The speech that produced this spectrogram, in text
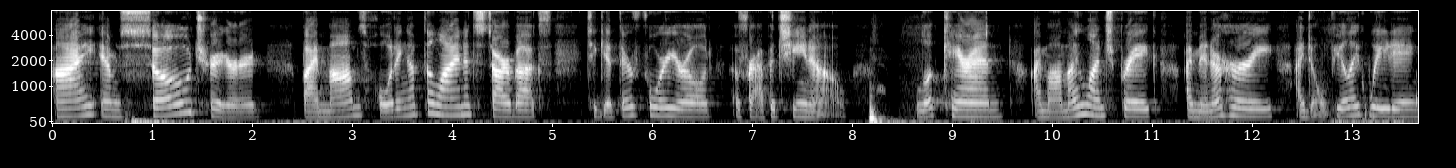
I am so triggered by moms holding up the line at Starbucks to get their four year old a Frappuccino. Look, Karen, I'm on my lunch break. I'm in a hurry. I don't feel like waiting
